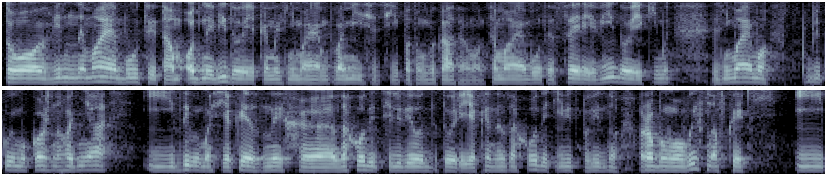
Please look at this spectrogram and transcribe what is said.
то він не має бути там одне відео, яке ми знімаємо два місяці і потім викатуємо. Це має бути серія відео, які ми знімаємо, публікуємо кожного дня і дивимося, яке з них е, заходить цільовій аудиторії, яке не заходить, і відповідно робимо висновки і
